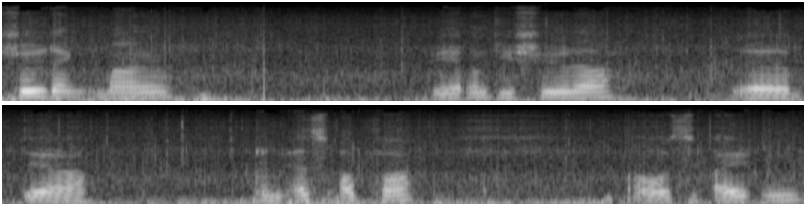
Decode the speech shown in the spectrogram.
Schilddenkmal, während die Schilder äh, der NS-Opfer aus alten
